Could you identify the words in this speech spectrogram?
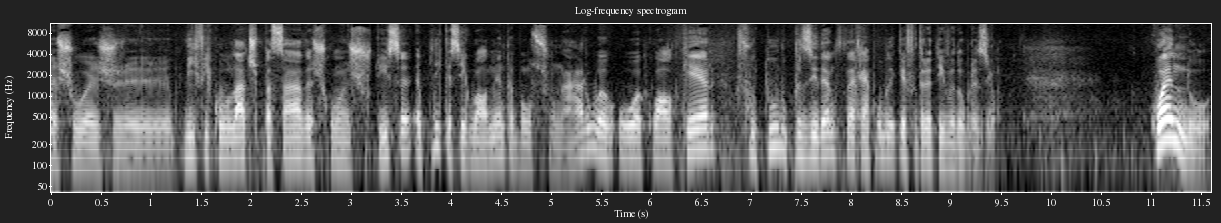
as suas uh, dificuldades passadas com a justiça. Aplica-se igualmente a Bolsonaro ou a qualquer futuro presidente da República Federativa do Brasil. Quando uh,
